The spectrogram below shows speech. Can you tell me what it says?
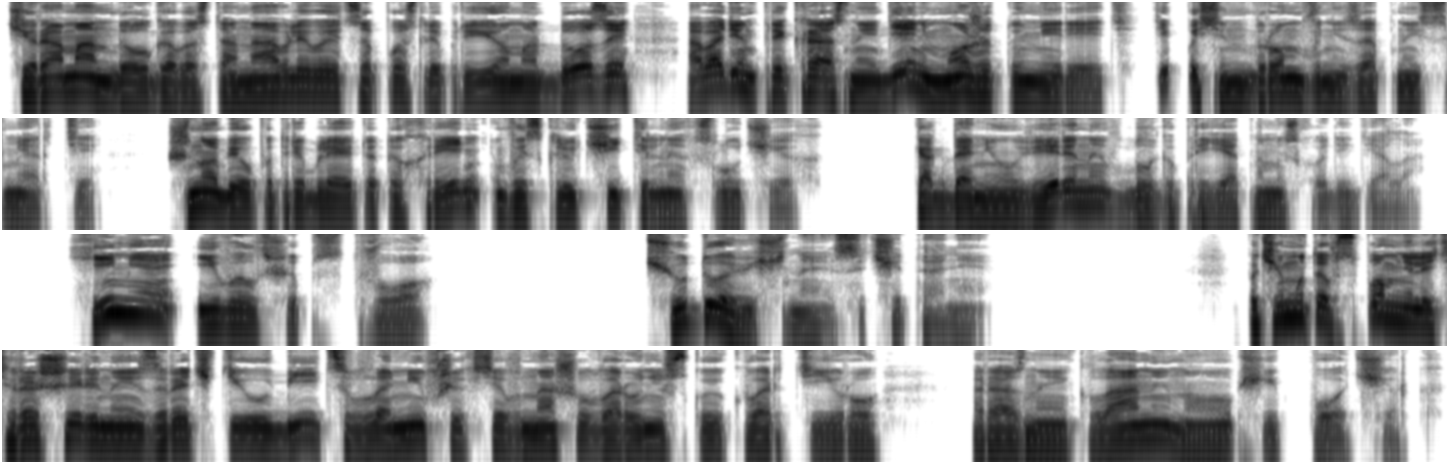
Чароман долго восстанавливается после приема дозы, а в один прекрасный день может умереть, типа синдром внезапной смерти. Шноби употребляют эту хрень в исключительных случаях, когда не уверены в благоприятном исходе дела. Химия и волшебство. Чудовищное сочетание. Почему-то вспомнились расширенные зрачки убийц, вломившихся в нашу воронежскую квартиру. Разные кланы, но общий почерк.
